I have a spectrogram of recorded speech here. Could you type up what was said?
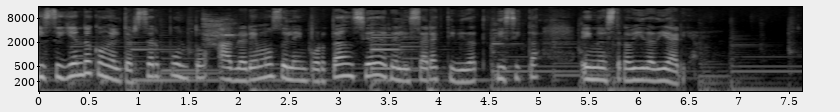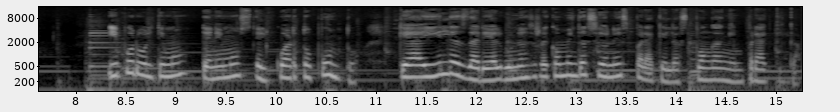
Y siguiendo con el tercer punto, hablaremos de la importancia de realizar actividad física en nuestra vida diaria. Y por último, tenemos el cuarto punto, que ahí les daré algunas recomendaciones para que las pongan en práctica.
